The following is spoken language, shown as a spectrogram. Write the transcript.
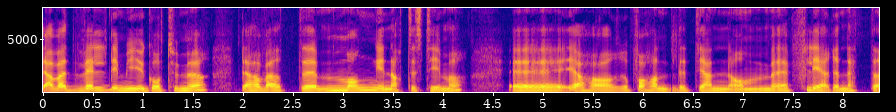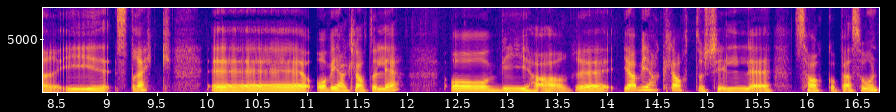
Det har vært veldig mye godt humør. Det har vært eh, mange nattestimer. Eh, jeg har forhandlet gjennom flere netter i strekk, og vi har klart å le. Og vi har, eh, ja, vi har klart å skille sak og person.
